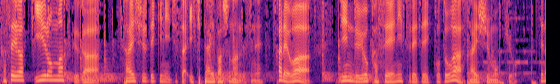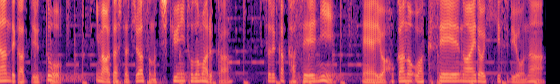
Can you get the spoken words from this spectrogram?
火星はイーロン・マスクが最終的に実は行きたい場所なんですね。彼は人類を火星に連れて行くことが最終目標。でなんでかっていうと今私たちはその地球にとどまるかそれか火星に、えー、要は他の惑星の間を行き来するような、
